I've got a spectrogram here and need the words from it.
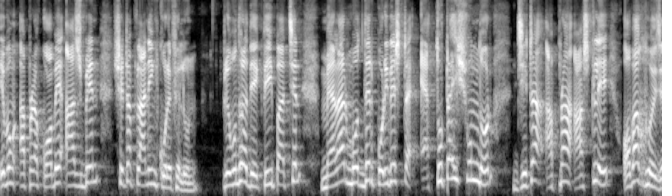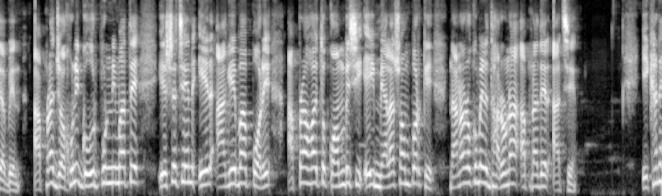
এবং আপনারা কবে আসবেন সেটা প্ল্যানিং করে ফেলুন। প্রিয় বন্ধুরা, দেখতেই পাচ্ছেন, মেলার মধ্যের পরিবেশটা এতটাই সুন্দর যেটা আপনারা আসলে অবাক হয়ে যাবেন। আপনারা যখনই গৌর পূর্ণিমাতে এসেছেন, এর আগে বা পরে, আপনারা হয়তো কম বেশি এই মেলা সম্পর্কে নানা রকমের ধারণা আপনাদের আছে। এখানে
